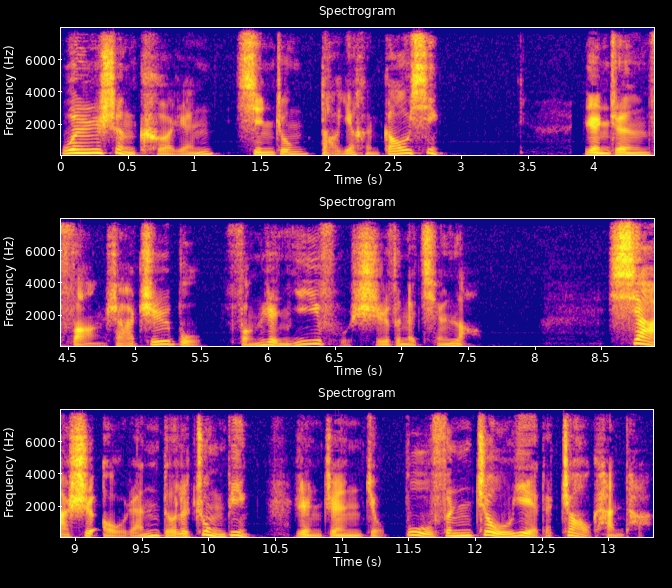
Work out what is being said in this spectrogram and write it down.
温顺可人，心中倒也很高兴。认真纺纱织布、缝纫衣服，十分的勤劳。夏氏偶然得了重病，认真就不分昼夜的照看他。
